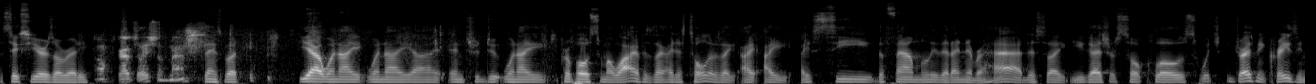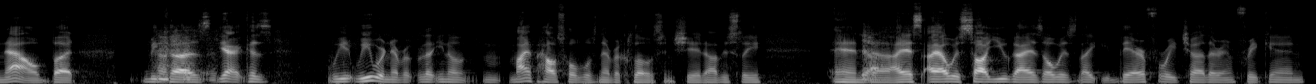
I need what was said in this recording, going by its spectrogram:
six years already. Oh, congratulations, man. Thanks, bud. Yeah, when I when I uh, introduced when I proposed to my wife, it's like I just told her, it's like I, I I see the family that I never had. It's like you guys are so close, which drives me crazy now, but because yeah, because we we were never you know my household was never close and shit, obviously. And Yeah. uh, I I always saw you guys always like there for each other and freaking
